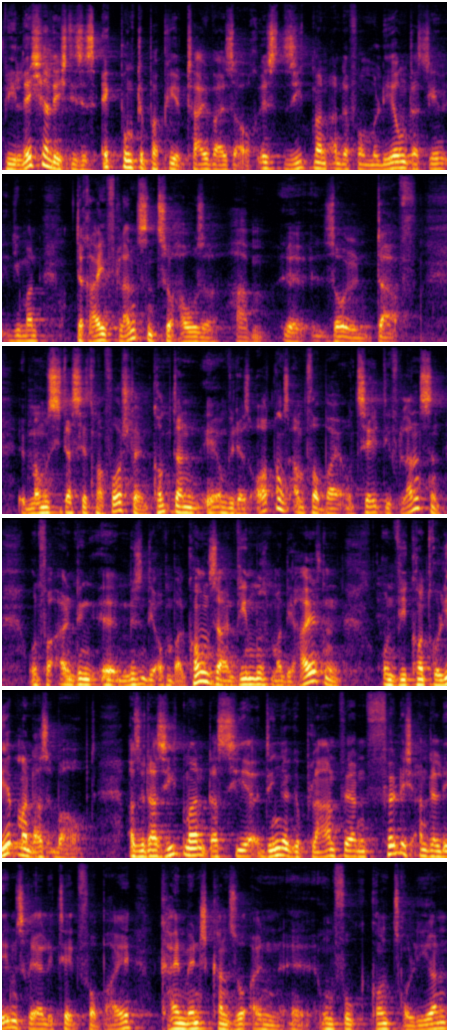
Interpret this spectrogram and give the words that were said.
wie lächerlich dieses Eckpunktepapier teilweise auch ist, sieht man an der Formulierung, dass jemand drei Pflanzen zu Hause haben äh, sollen darf. Man muss sich das jetzt mal vorstellen. Kommt dann irgendwie das Ordnungsamt vorbei und zählt die Pflanzen und vor allen Dingen äh, müssen die auf dem Balkon sein. Wie muss man die halten und wie kontrolliert man das überhaupt? Also da sieht man, dass hier Dinge geplant werden, völlig an der Lebensrealität vorbei. Kein Mensch kann so einen äh, Unfug kontrollieren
